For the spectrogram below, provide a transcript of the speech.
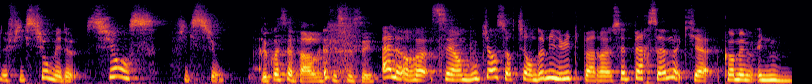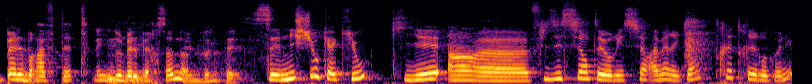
de fiction, mais de science-fiction. De quoi ça parle? Qu'est-ce que c'est? Alors, c'est un bouquin sorti en 2008 par euh, cette personne qui a quand même une belle brave tête, de a personnes. une bonne tête. C'est Michio Kaku, qui est un euh, physicien théoricien américain très très reconnu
